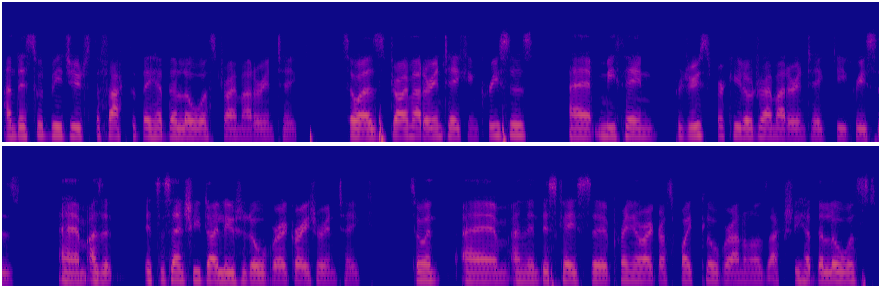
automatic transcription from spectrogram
And this would be due to the fact that they had the lowest dry matter intake. So as dry matter intake increases, uh, methane produced per kilo dry matter intake decreases um, as it, it's essentially diluted over a greater intake. So in, um, and in this case, the perennial ryegrass white clover animals actually had the lowest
